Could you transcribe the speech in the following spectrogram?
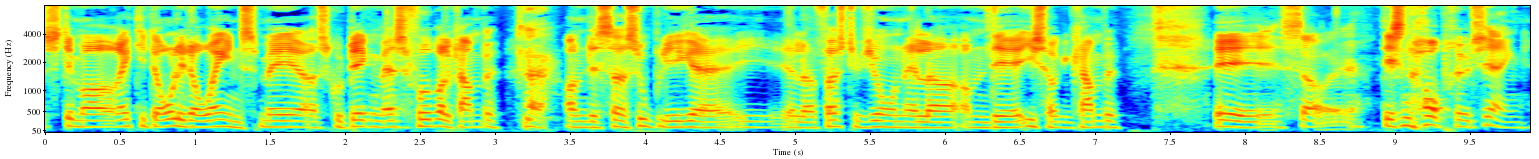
stemmer rigtig dårligt overens med at skulle dække en masse fodboldkampe, ja. om det så er Superliga i, eller første division, eller om det er ishockeykampe. Øh, så øh, det er sådan en hård prioritering.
